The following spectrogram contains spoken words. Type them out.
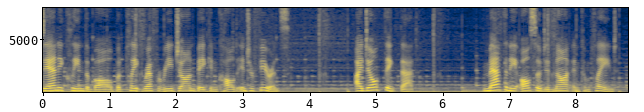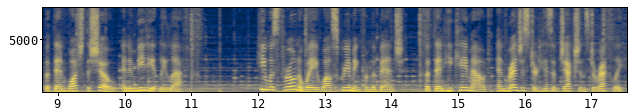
Danny cleaned the ball but plate referee John Bacon called interference. I don't think that. Matheny also did not and complained, but then watched the show and immediately left. He was thrown away while screaming from the bench, but then he came out and registered his objections directly.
